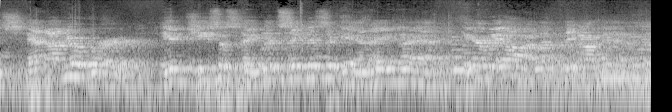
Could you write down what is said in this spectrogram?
Stand on your word in Jesus' name. Let's sing this again. Amen. Here we are lifting our hands.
